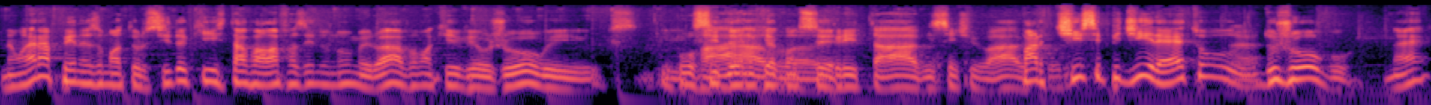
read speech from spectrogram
Não era apenas uma torcida que estava lá fazendo número. Ah, vamos aqui ver o jogo e, e se dane o que ia acontecer. gritava, incentivava. Partícipe direto É. do jogo, né?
